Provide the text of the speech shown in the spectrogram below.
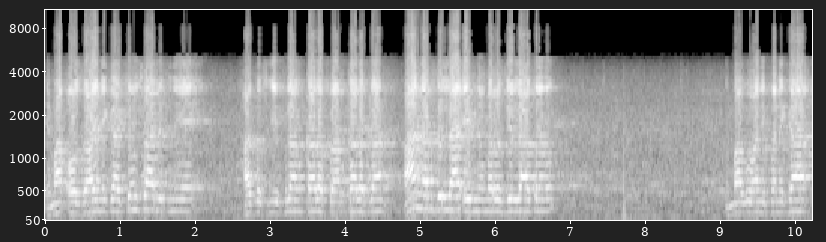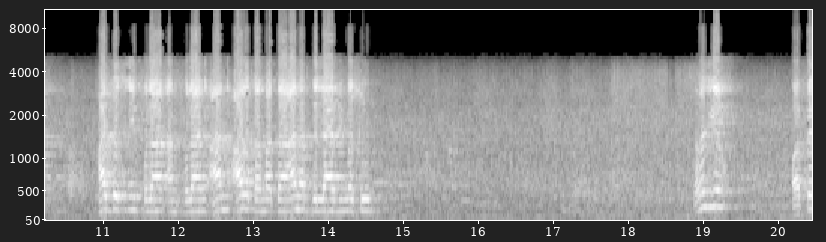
امام اوزائی نے کہا، کیوں ثابت نہیں ہے؟ حدثني فلان، قال فلان قال فلان۔ عن عبد الله ابن عمر رضي الله عنه امام ابو حنیفہ نے کہا حدثني فلان، عن فلان، عن علقمة عن عبد الله بن مسعود۔ سمجھ گئے؟ اور پھر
